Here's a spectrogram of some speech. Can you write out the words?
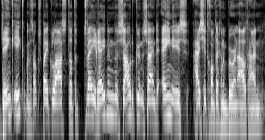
denk ik, maar dat is ook speculatie, dat er twee redenen zouden kunnen zijn. De ene is, hij zit gewoon tegen een burn-out aan.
